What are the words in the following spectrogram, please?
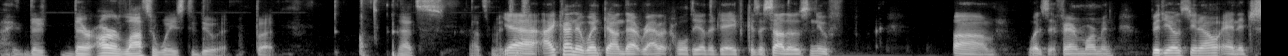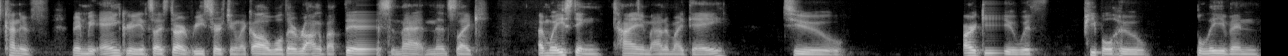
I, there there are lots of ways to do it but that's that's my yeah, I kind of went down that rabbit hole the other day because I saw those new, um, what is it, Fair Mormon videos, you know, and it just kind of made me angry. And so I started researching, like, oh, well, they're wrong about this and that. And it's like, I'm wasting time out of my day to argue with people who believe in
